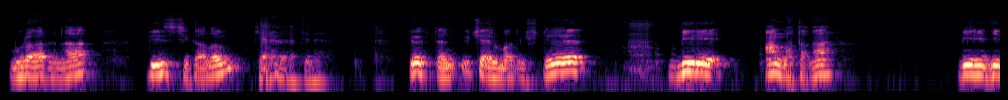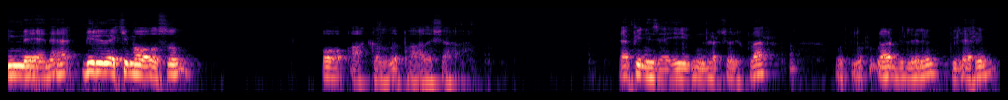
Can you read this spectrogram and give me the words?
muradına, biz çıkalım kerevetine. Gökten üç elma düştü. Biri anlatana, biri dinleyene, biri de kime olsun? O akıllı padişaha. Hepinize iyi günler çocuklar. Mutluluklar dilerim, dilerim.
